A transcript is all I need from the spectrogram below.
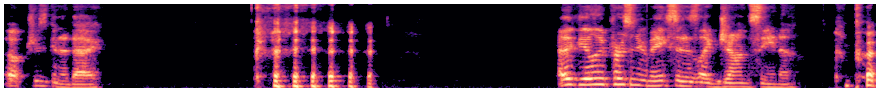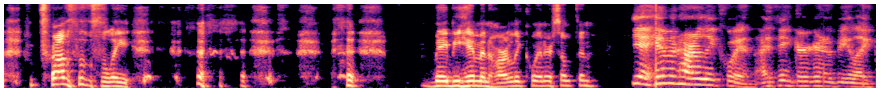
Oh, she's gonna die. I think the only person who makes it is like John Cena. Probably maybe him and Harley Quinn or something. Yeah, him and Harley Quinn, I think, are gonna be like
